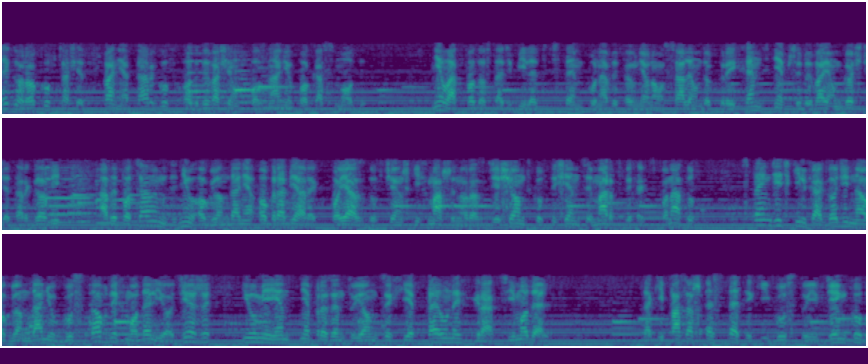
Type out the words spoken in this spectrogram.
Każdego roku w czasie trwania targów odbywa się w Poznaniu pokaz mody. Niełatwo dostać bilet wstępu na wypełnioną salę, do której chętnie przybywają goście targowi, aby po całym dniu oglądania obrabiarek, pojazdów, ciężkich maszyn oraz dziesiątków tysięcy martwych eksponatów spędzić kilka godzin na oglądaniu gustownych modeli odzieży i umiejętnie prezentujących je pełnych gracji modeli. Taki pasaż estetyki, gustu i wdzięku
